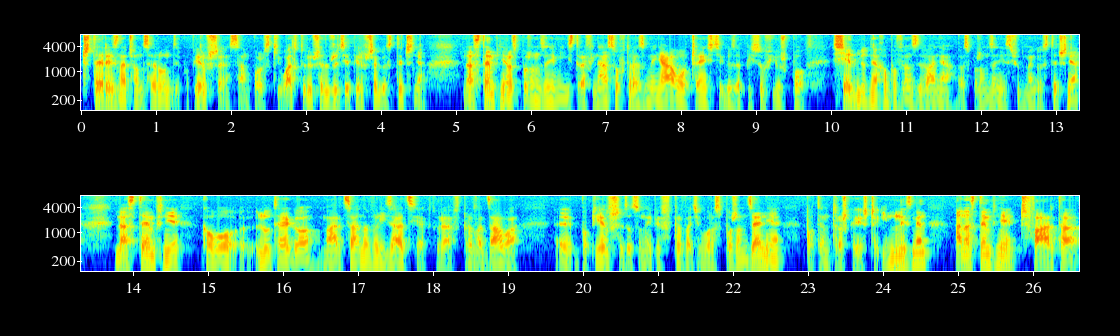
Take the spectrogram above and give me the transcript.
cztery znaczące rundy. Po pierwsze, sam Polski Ład, który wszedł w życie 1 stycznia. Następnie rozporządzenie ministra finansów, które zmieniało część jego zapisów już po siedmiu dniach obowiązywania, rozporządzenie z 7 stycznia. Następnie koło lutego, marca nowelizacja, która wprowadzała e, po pierwsze to, co najpierw wprowadziło rozporządzenie, potem troszkę jeszcze innych zmian, a następnie czwarta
